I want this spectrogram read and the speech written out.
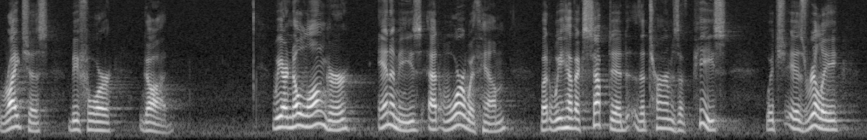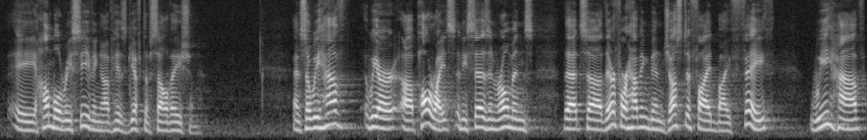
righteous before God. We are no longer enemies at war with Him, but we have accepted the terms of peace, which is really a humble receiving of His gift of salvation. And so we have, we are, uh, Paul writes, and he says in Romans that uh, therefore, having been justified by faith, we have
